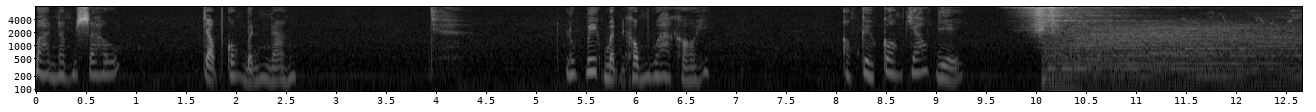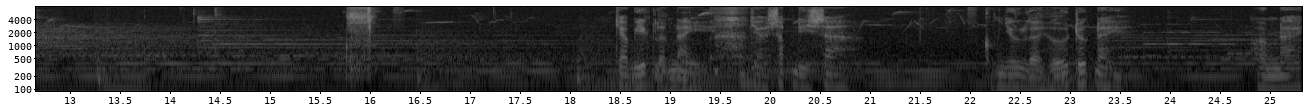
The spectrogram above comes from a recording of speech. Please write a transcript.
Ba năm sau, Chồng con bệnh nặng. Lúc biết mình không qua khỏi, Ông kêu con cháu về. Cha biết lần này cha sắp đi xa, Cũng như lời hứa trước đây. Hôm nay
